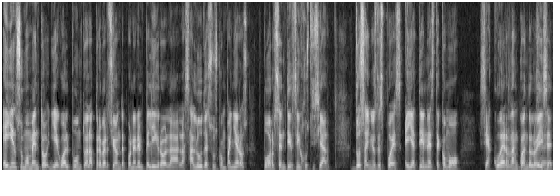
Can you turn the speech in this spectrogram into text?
Ella en su momento llegó al punto de la perversión de poner en peligro la, la salud de sus compañeros por sentirse injusticiada. Dos años después, ella tiene este como... ¿Se acuerdan cuando lo Sí. hice?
